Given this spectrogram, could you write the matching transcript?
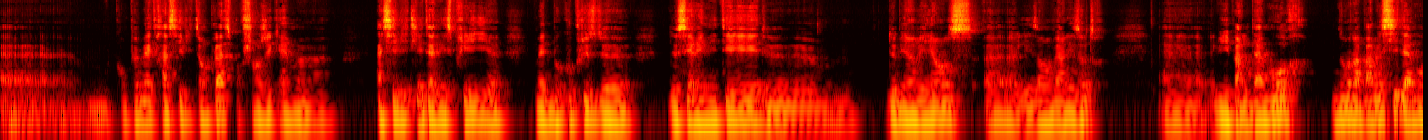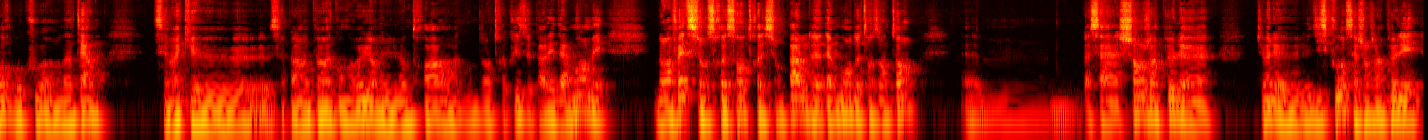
euh, qu'on peut mettre assez vite en place pour changer quand même euh, assez vite l'état d'esprit, euh, mettre beaucoup plus de, de sérénité, de, de bienveillance les uns envers les autres. lui il parle d'amour, nous on en parle aussi d'amour beaucoup en interne. C'est vrai que ça paraît un peu incongru en 2023 dans l'entreprise de parler d'amour, mais mais en fait si on se recentre, si on parle d'amour de temps en temps, euh, bah, ça change un peu le, tu vois, le, le, discours, ça change un peu les,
